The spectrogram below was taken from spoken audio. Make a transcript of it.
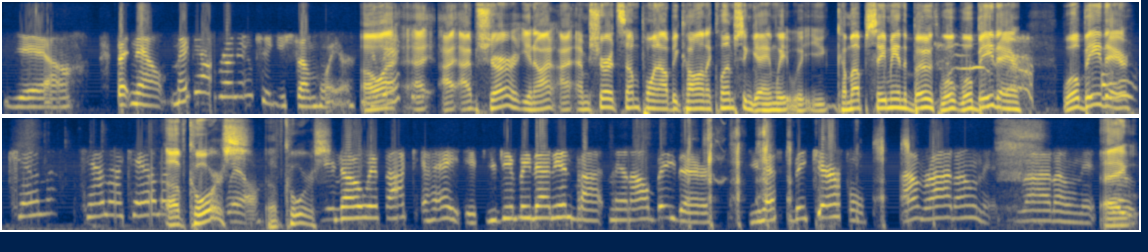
yeah. But now maybe I'll run into you somewhere. Oh, I, I, I'm sure. You know, I, I'm sure at some point I'll be calling a Clemson game. We, we you come up, see me in the booth. We'll we'll be there. We'll be there. Oh, can can I? Can I? Of course. Well, Of course. you know, if I hey, if you give me that invite, man, I'll be there. you have to be careful. I'm right on it. Right on it. Hey, So,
